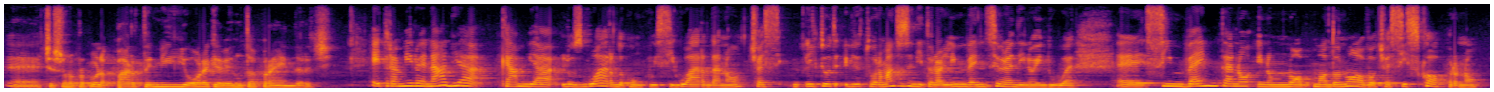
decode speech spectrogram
eh, cioè sono proprio la parte migliore che è venuta a prenderci. E tra Milo e Nadia cambia lo sguardo con cui si guardano? Cioè il tuo, il tuo romanzo si intitola L'invenzione di noi due, eh, si inventano in un nuovo, modo nuovo, cioè si scoprono?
